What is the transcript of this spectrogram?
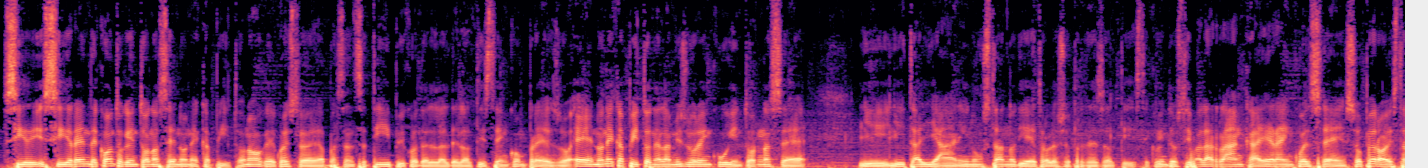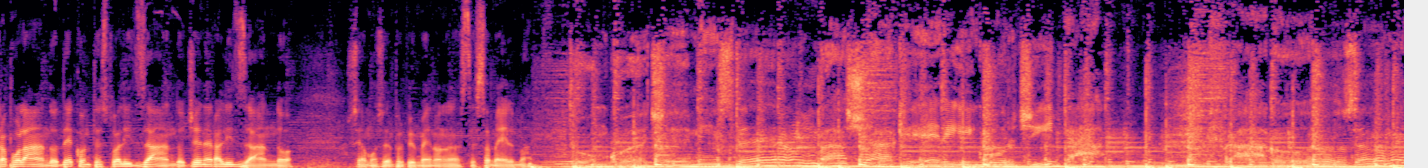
si, si rende conto che intorno a sé non è capito, no? che questo è abbastanza tipico del- dell'artista incompreso e non è capito nella misura in cui intorno a sé gli, gli italiani non stanno dietro alle sue pretese artistiche. Quindi lo stivale arranca era in quel senso, però estrapolando, decontestualizzando, generalizzando, siamo sempre più o meno nella stessa melma. Dunque c'è mistero in bascia che rigurgita fragorosamente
